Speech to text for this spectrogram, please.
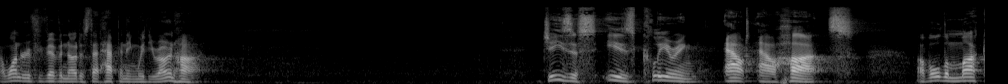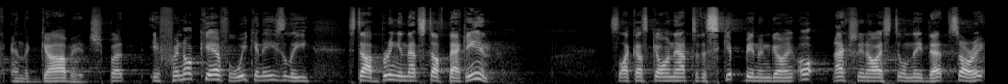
I wonder if you've ever noticed that happening with your own heart. Jesus is clearing out our hearts of all the muck and the garbage, but if we're not careful, we can easily start bringing that stuff back in. It's like us going out to the skip bin and going, oh, actually, no, I still need that, sorry.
